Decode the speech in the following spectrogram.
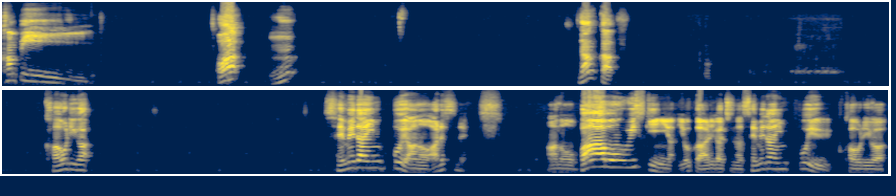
完璧あんなんか、香りが、セメダインっぽい、あの、あれっすね。あの、バーボンウイスキーによくありがちなセメダインっぽい香りが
